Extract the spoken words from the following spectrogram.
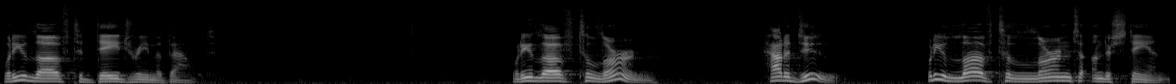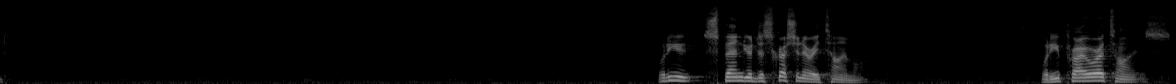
What do you love to daydream about? What do you love to learn how to do? What do you love to learn to understand? What do you spend your discretionary time on? What do you prioritize?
